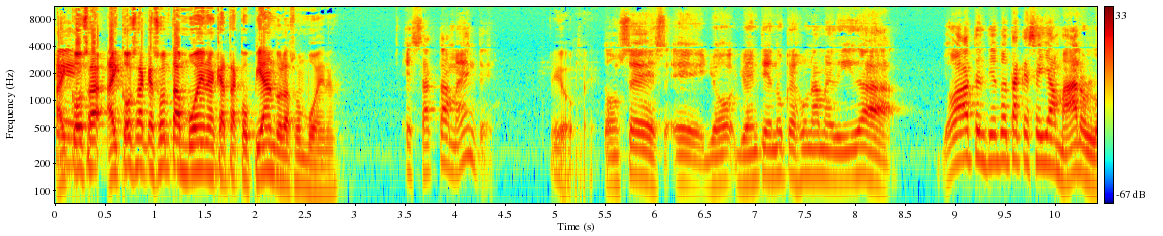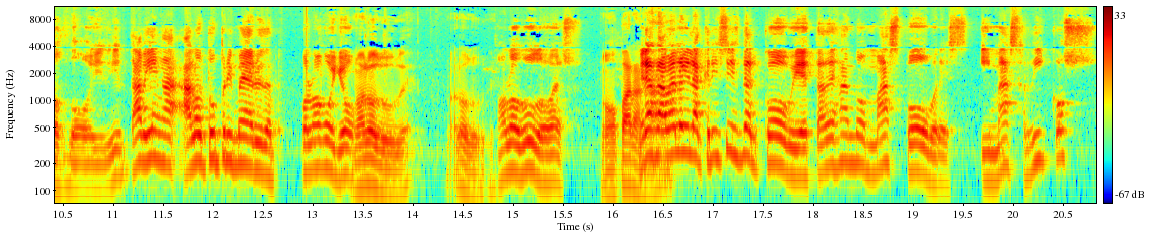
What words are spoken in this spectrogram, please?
hay cosas, hay cosas que son tan buenas que hasta copiándolas son buenas. Exactamente. Entonces, eh, yo, yo entiendo que es una medida. Yo hasta entiendo hasta que se llamaron los dos. Y está bien, hazlo tú primero y después lo hago yo. No lo dudes, no lo dudes. No lo dudo eso. No, para Mira, Ravelo, y la crisis del COVID está dejando más pobres y más ricos,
